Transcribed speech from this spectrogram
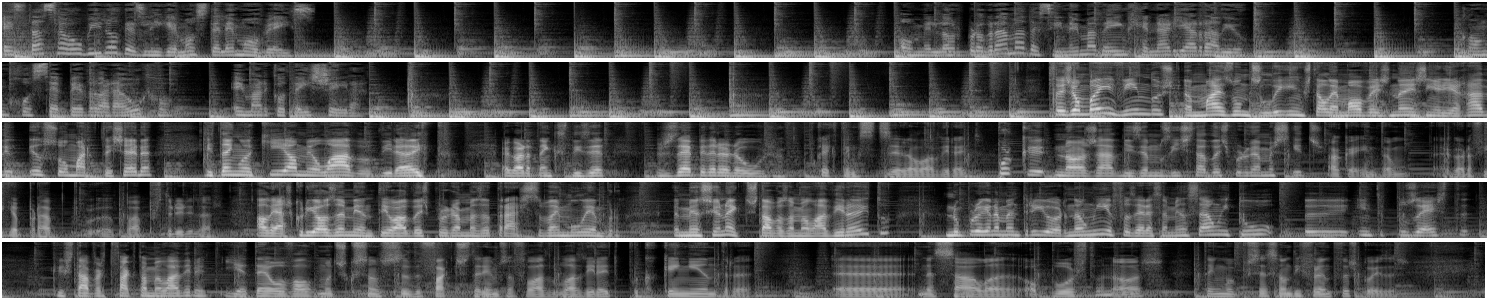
Estás a ouvir o Desliguemos Telemóveis. O melhor programa de cinema de Engenharia Rádio. Com José Pedro Araújo e Marco Teixeira. Sejam bem-vindos a mais um Desliguem os Telemóveis na Engenharia Rádio. Eu sou o Marco Teixeira e tenho aqui ao meu lado direito, agora tem que se dizer, José Pedro Araújo. Porquê é que tem que se dizer ao lado direito? Porque nós já dizemos isto há dois programas seguidos. Ok, então agora fica para, a- para a posterioridade. Aliás, curiosamente, eu há dois programas atrás, se bem me lembro, mencionei que tu estavas ao meu lado direito. No programa anterior não ia fazer essa menção e tu eh, interpuseste que estavas de facto ao meu lado direito. E até houve alguma discussão se de facto estaremos a falar do lado direito, porque quem entra ah, na sala oposto a nós tem uma percepção diferente das coisas.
